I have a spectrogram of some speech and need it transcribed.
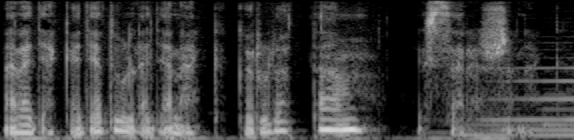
ne legyek egyedül, legyenek körülöttem, és szeressenek.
